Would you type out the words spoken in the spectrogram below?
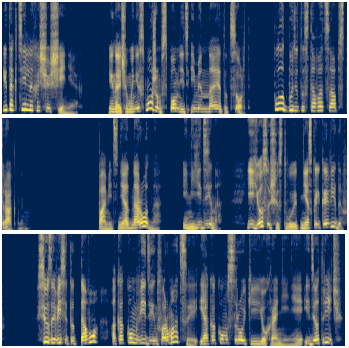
и тактильных ощущениях. Иначе мы не сможем вспомнить именно этот сорт. Плод будет оставаться абстрактным. Память неоднородна и не едина. Ее существует несколько видов. Все зависит от того, о каком виде информации и о каком сроке ее хранения идет речь.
